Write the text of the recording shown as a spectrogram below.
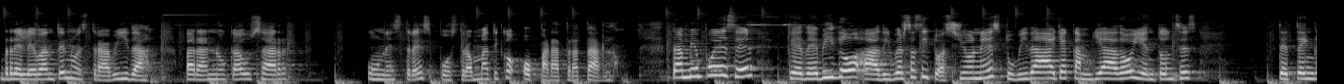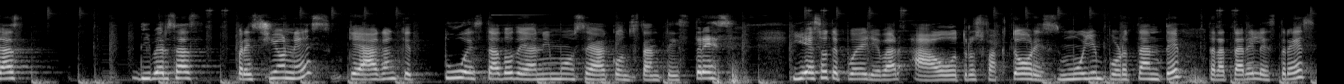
relevante en nuestra vida para no causar un estrés postraumático o para tratarlo. También puede ser que debido a diversas situaciones tu vida haya cambiado y entonces te tengas diversas presiones que hagan que tu estado de ánimo sea constante estrés. Y eso te puede llevar a otros factores. Muy importante tratar el estrés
